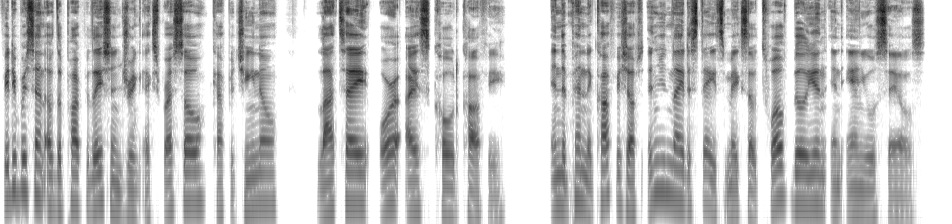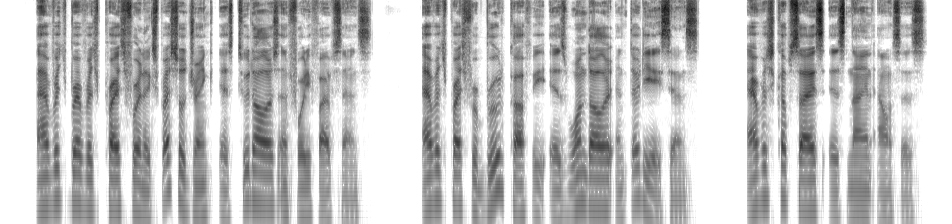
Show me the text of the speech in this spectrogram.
50% of the population drink espresso, cappuccino, latte, or ice cold coffee. Independent coffee shops in the United States makes up 12 billion in annual sales. Average beverage price for an espresso drink is $2.45. Average price for brewed coffee is $1.38. Average cup size is 9 ounces.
